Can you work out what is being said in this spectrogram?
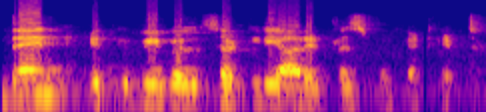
then it, we will certainly our interest will get hit.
